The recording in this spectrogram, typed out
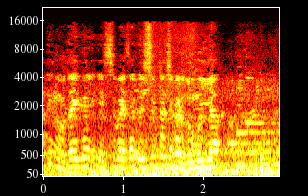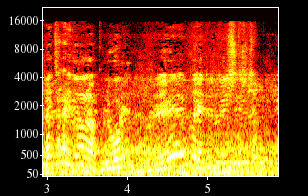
दिन होता है इससे पैसा इससे टच कर दूँगा टच कर दूँगा फ्लोर अरे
